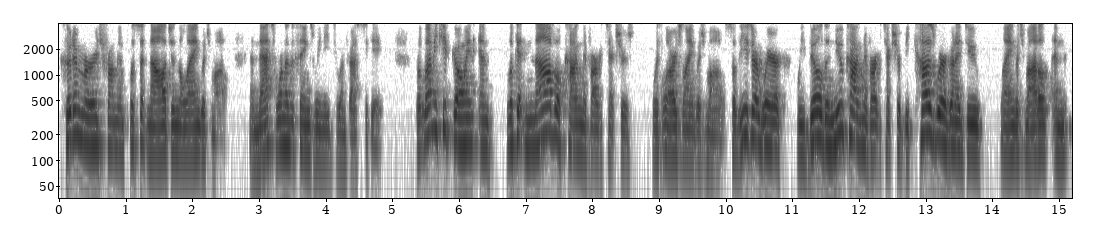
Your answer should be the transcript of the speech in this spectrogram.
could emerge from implicit knowledge in the language model. And that's one of the things we need to investigate. But let me keep going and look at novel cognitive architectures with large language models. So these are where we build a new cognitive architecture because we're going to do language models. And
